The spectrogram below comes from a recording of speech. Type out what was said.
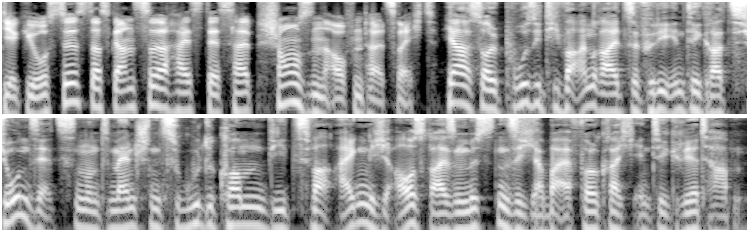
Dirk Justis, das Ganze heißt deshalb Chancenaufenthaltsrecht. Ja, es soll positive Anreize für die Integration setzen und Menschen zugutekommen, die zwar eigentlich ausreisen müssten, sich aber erfolgreich integriert haben.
